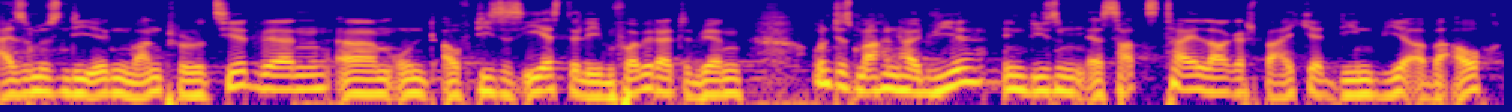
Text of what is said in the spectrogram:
Also müssen die irgendwann produziert werden ähm, und auf dieses erste Leben vorbereitet werden. Und das machen halt wir in diesem Ersatzteillagerspeicher, den wir aber auch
